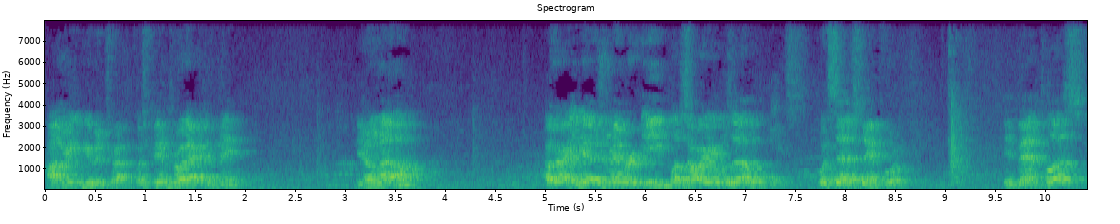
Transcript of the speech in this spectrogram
I'm going to give it a try. What's being proactive mean? You don't know? All right, you guys remember E plus R equals O? Yes. What's that stand for? Event plus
